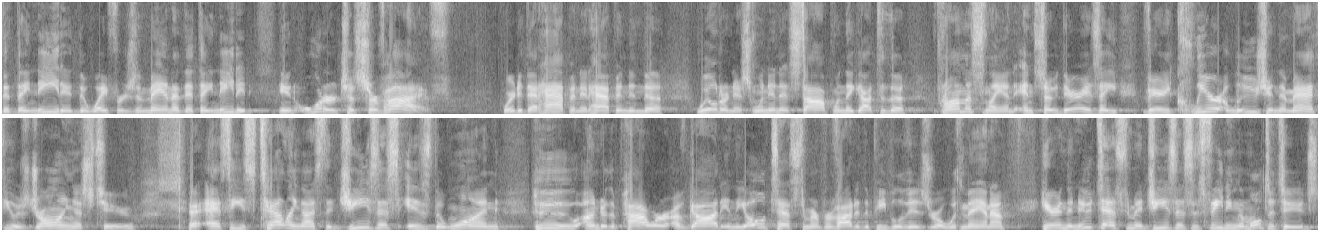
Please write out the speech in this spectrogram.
that they needed, the wafers of manna that they needed in order to survive. Where did that happen? It happened in the wilderness. When did it stop? When they got to the promised land. And so there is a very clear allusion that Matthew is drawing us to as he's telling us that Jesus is the one who, under the power of God in the Old Testament, provided the people of Israel with manna. Here in the New Testament, Jesus is feeding the multitudes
